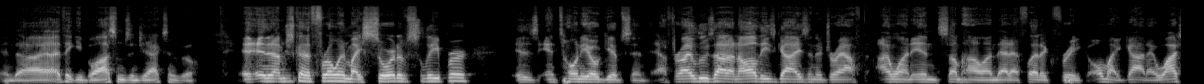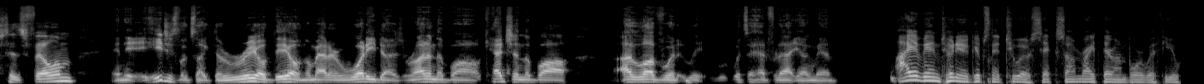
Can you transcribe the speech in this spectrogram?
and uh, I think he blossoms in Jacksonville. And, and I'm just going to throw in my sort of sleeper is Antonio Gibson. After I lose out on all these guys in the draft, I want in somehow on that athletic freak. Oh my God, I watched his film, and he, just looks like the real deal. No matter what he does, running the ball, catching the ball. I love what what's ahead for that young man. I have Antonio Gibson at 206, so I'm right there on board with you.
